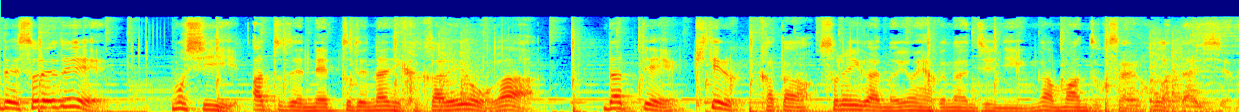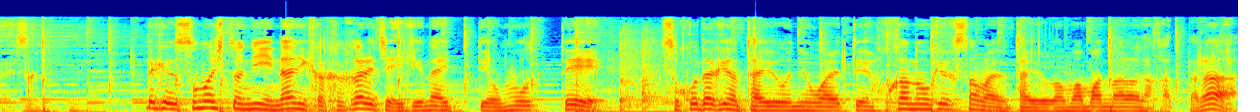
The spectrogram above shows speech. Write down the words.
でそれでもし後でネットで何書かれようがだって来てる方それ以外の400何十人が満足される方が大事じゃないですか。だけどその人に何か書かれちゃいけないって思ってそこだけの対応に追われて他のお客様への対応がままならなかったら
